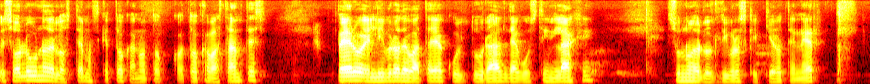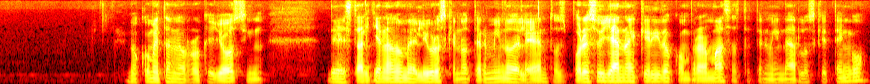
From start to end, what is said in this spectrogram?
es solo uno de los temas que toca, no toca, bastantes, pero el libro de batalla cultural de Agustín Laje es uno de los libros que quiero tener. No cometan el error que yo, sin de estar llenándome de libros que no termino de leer. Entonces, por eso ya no he querido comprar más hasta terminar los que tengo.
